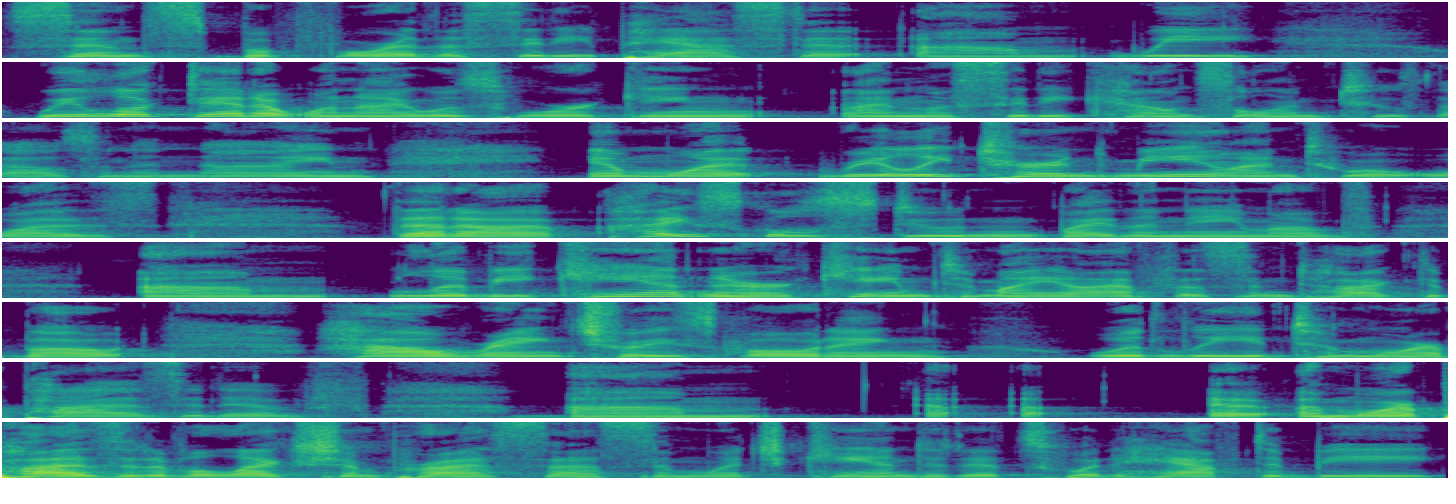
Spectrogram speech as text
since before the city passed it. Um, we, we looked at it when I was working on the city council in 2009, and what really turned me onto it was that a high school student by the name of um, Libby Cantner came to my office and talked about how ranked choice voting would lead to more positive, um, a, a, a more positive election process in which candidates would have to be,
